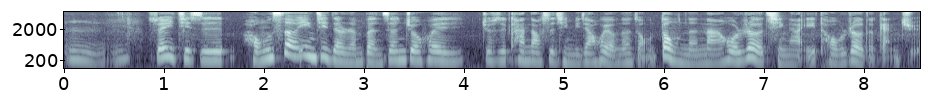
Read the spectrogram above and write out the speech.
嗯，所以其实红色印记的人本身就会。就是看到事情比较会有那种动能啊，或热情啊，一头热的感觉。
